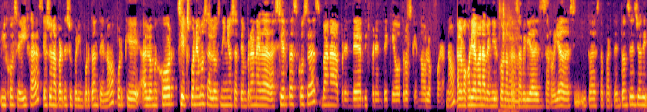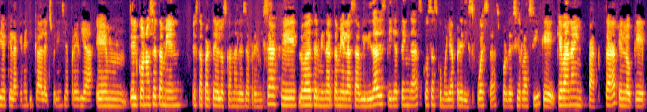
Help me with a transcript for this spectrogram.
hijos e hijas es una parte súper importante, ¿no? Porque a lo mejor si exponemos a los niños a temprana edad a ciertas cosas, van a aprender diferente que otros que no lo fueran, ¿no? A lo mejor ya van a venir con otras habilidades desarrolladas y, toda esta parte. Entonces yo diría que la genética, la experiencia previa, em, el conocer también esta parte de los canales de aprendizaje, lo va a determinar también las habilidades que ya tengas, cosas como ya predispuestas, por decirlo así, que, que van a impactar en lo que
